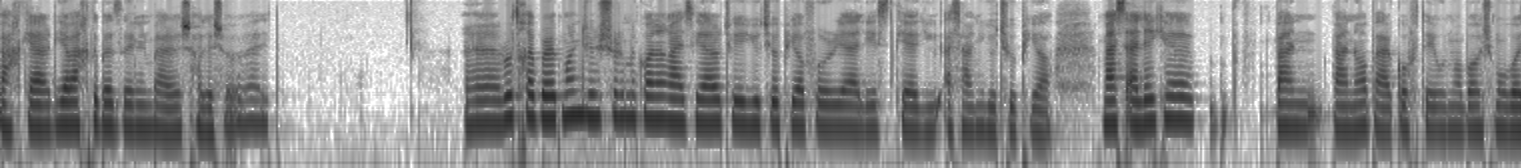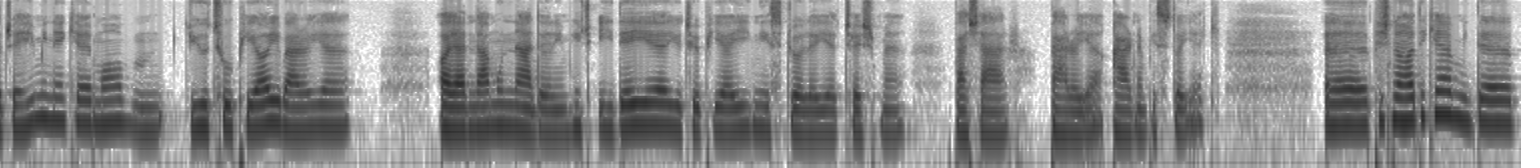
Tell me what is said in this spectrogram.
وقت کرد. یه وقتی بذارین براش حالشو ببرید. رودخ برگمان جوری شروع می‌کنه قضیه رو توی یوتوپیا فور ریالیست که اصلا یوتوپیا مسئله که بن بنا بر گفته اون ما باش مواجهیم اینه که ما یوتوپیایی برای آیندهمون نداریم. هیچ ایده یوتوپیایی نیست جلوی چشم بشر برای قرن 21 پیشنهادی که میده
